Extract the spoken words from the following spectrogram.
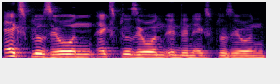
Explosion, Explosion in den Explosionen.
